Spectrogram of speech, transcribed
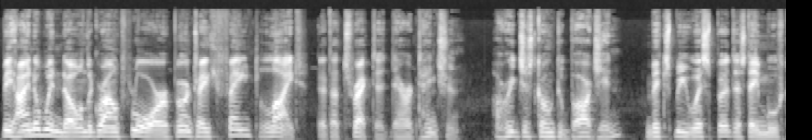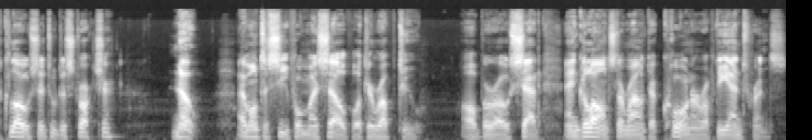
behind a window on the ground floor, burnt a faint light that attracted their attention. Are we just going to barge in? Bixby whispered as they moved closer to the structure. No, I want to see for myself what they're up to, Alborough said, and glanced around the corner of the entrance.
